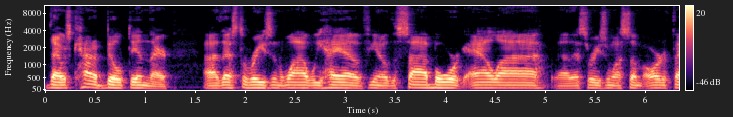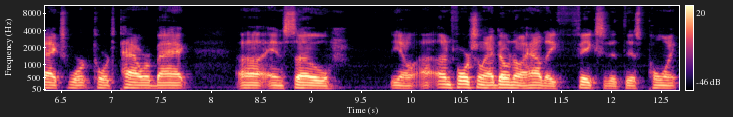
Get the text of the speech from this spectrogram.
that was kind of built in there. Uh, that's the reason why we have, you know, the cyborg ally. Uh, that's the reason why some artifacts work towards power back. Uh, and so, you know, unfortunately, I don't know how they fix it at this point.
